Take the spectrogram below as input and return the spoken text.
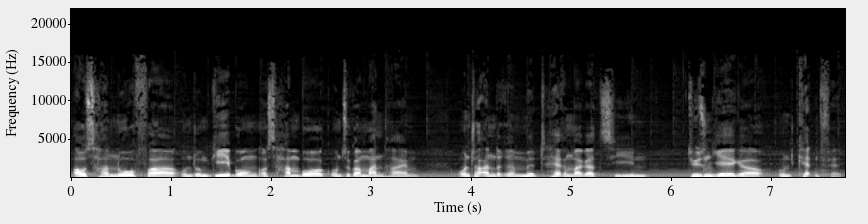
aus Hannover und Umgebung, aus Hamburg und sogar Mannheim. Unter anderem mit Herrenmagazin, Düsenjäger und Kettenfett.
